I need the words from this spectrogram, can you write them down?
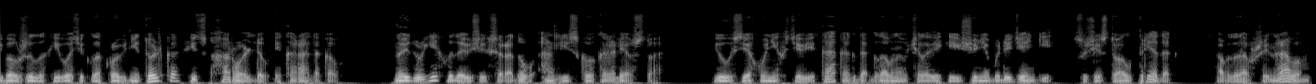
ибо в жилах его текла кровь не только Фицхарольдов и Карадоков, но и других выдающихся родов английского королевства. И у всех у них в те века, когда главным человеке еще не были деньги, существовал предок, обладавший нравом,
